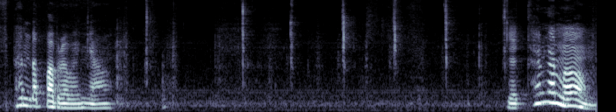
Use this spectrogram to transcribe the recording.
스팸 덮밥이라고 했냐? 이게 캐nem은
